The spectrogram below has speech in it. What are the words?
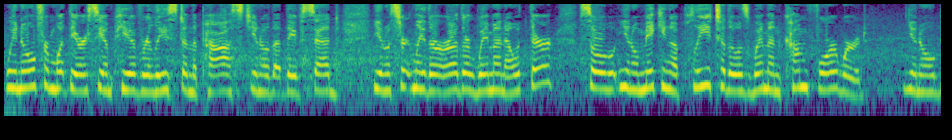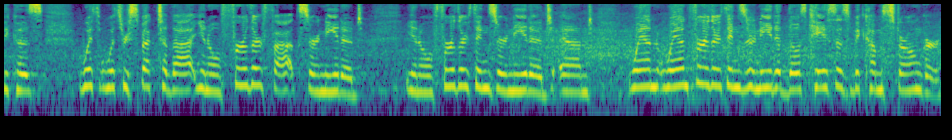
We know from what the RCMP have released in the past, you know, that they've said, you know, certainly there are other women out there. So, you know, making a plea to those women, come forward. you know, because with, with respect to that, you know, further facts are needed. You know, further things are needed. And when, when further things are needed, those cases become stronger.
